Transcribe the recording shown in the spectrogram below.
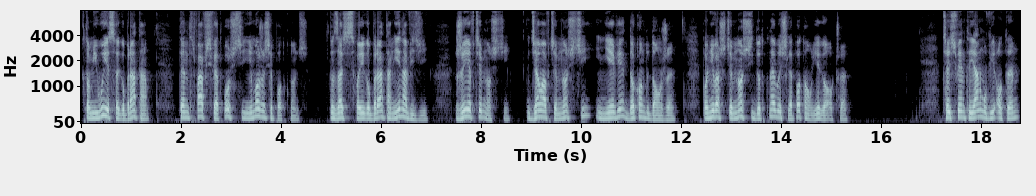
Kto miłuje swego brata, ten trwa w światłości i nie może się potknąć. Kto zaś swojego brata nienawidzi, żyje w ciemności, działa w ciemności i nie wie, dokąd dąży, ponieważ ciemności dotknęły ślepotą jego oczy. Dzisiaj święty Jan mówi o tym,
